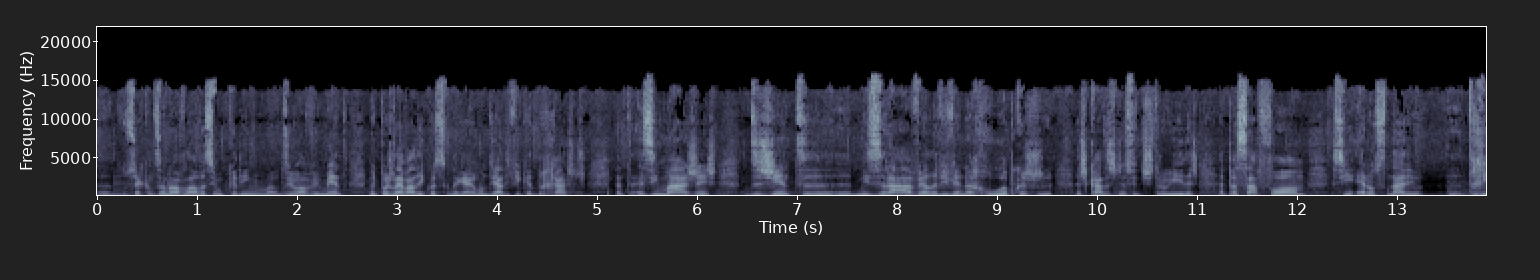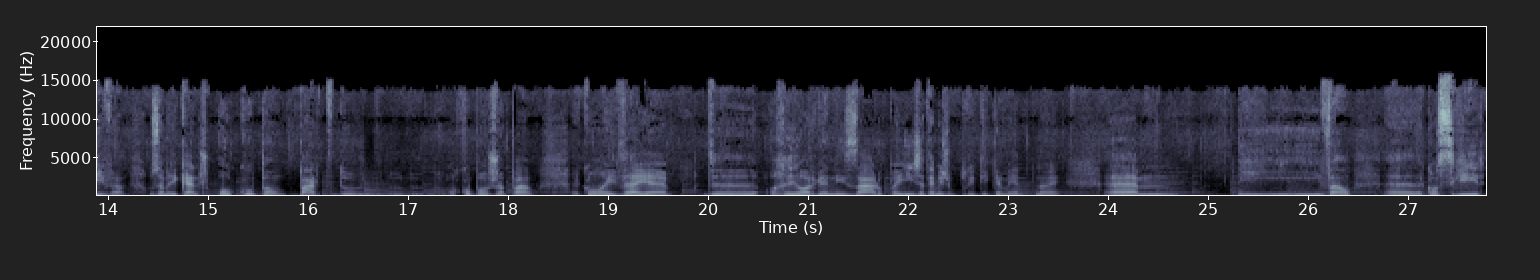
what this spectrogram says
eh, do século XIX, lá houve assim um bocadinho um desenvolvimento, mas depois leva ali com a Segunda Guerra Mundial e fica de rastros. Portanto, as imagens de gente eh, miserável a viver na rua, porque as, as casas tinham sido destruídas, a passar fome, assim, era um cenário terrível. Os americanos ocupam parte do, do- do- ocupam o Japão eh, com a ideia de reorganizar o país, até mesmo politicamente, não é? Ahm, e, e- vão ah, conseguir,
